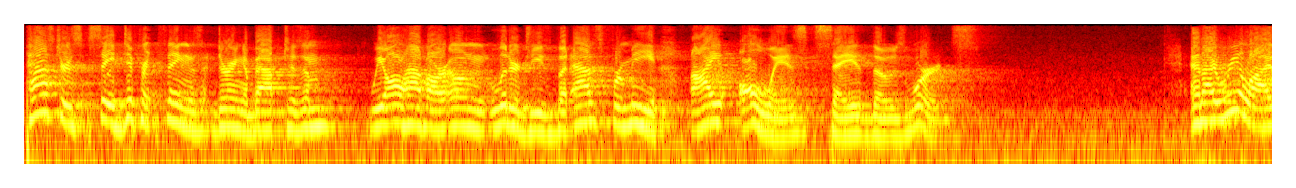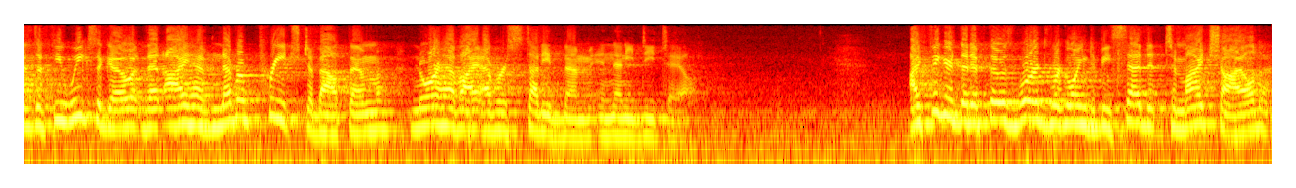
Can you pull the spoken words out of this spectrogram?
Pastors say different things during a baptism. We all have our own liturgies, but as for me, I always say those words. And I realized a few weeks ago that I have never preached about them, nor have I ever studied them in any detail. I figured that if those words were going to be said to my child,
